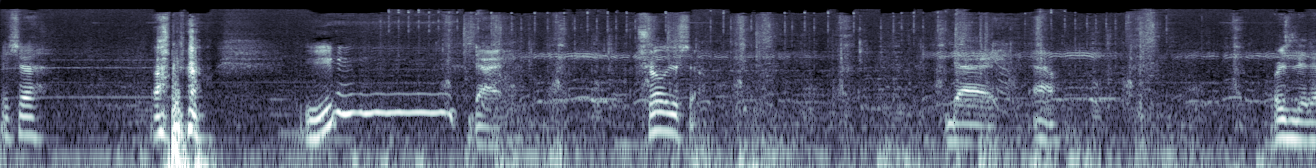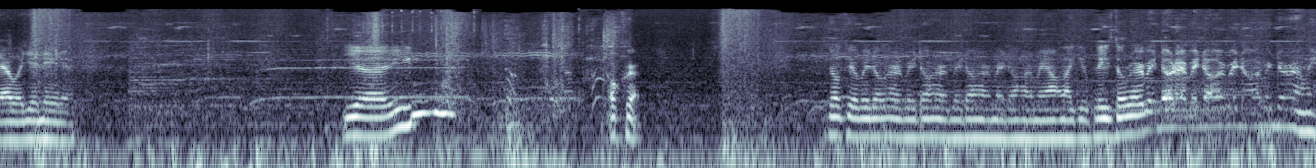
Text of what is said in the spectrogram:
It's uh, a. Oh no. Yeah. Die. Troll yourself. Die. Ow. Where's the hell with you later? Yeah. Oh crap. Don't kill me, don't hurt me, don't hurt me, don't hurt me, don't hurt me. I don't like you. Please don't hurt me, don't hurt me, don't hurt me, don't hurt me, don't hurt me.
